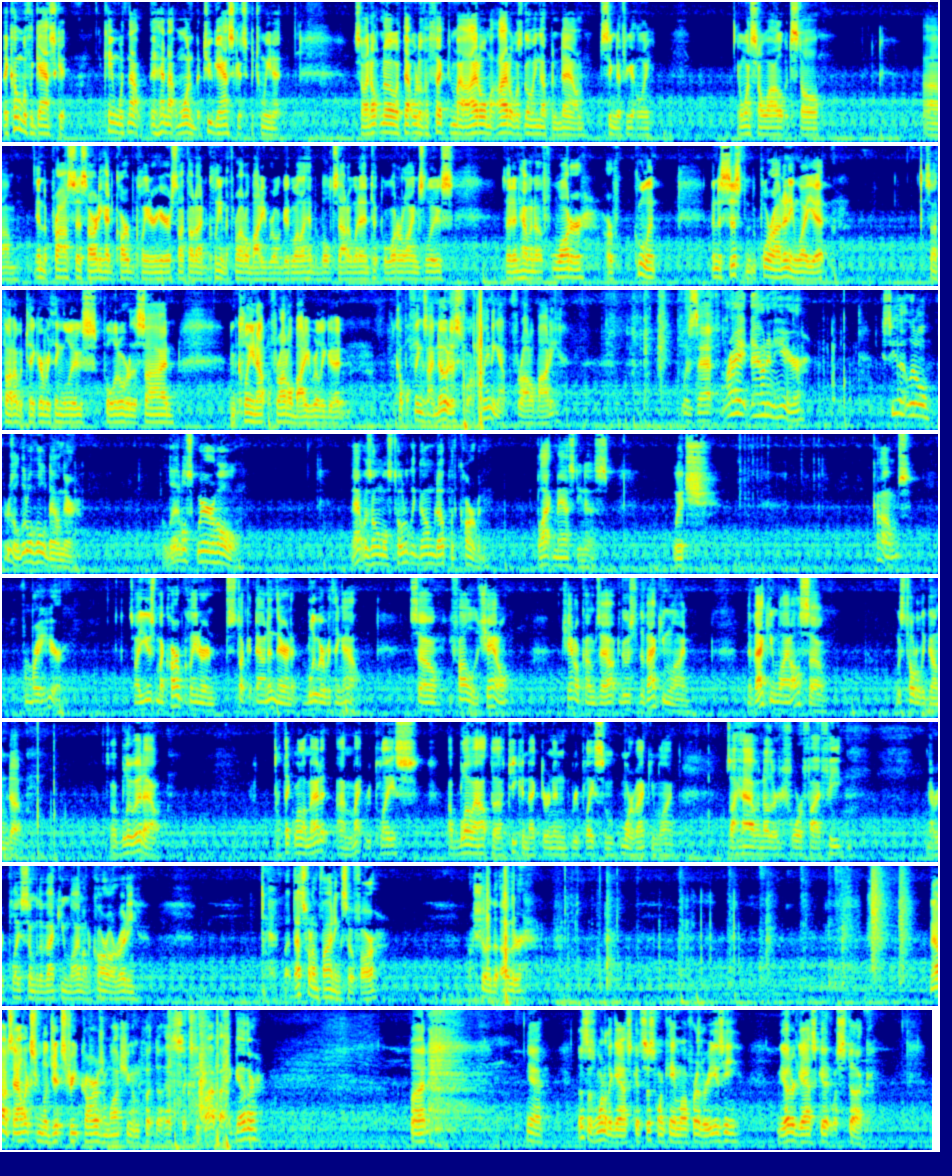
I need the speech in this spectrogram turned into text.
They come with a gasket. It came with not, it had not one, but two gaskets between it. So I don't know if that would have affected my idle. My idle was going up and down significantly. And once in a while it would stall. Um, in the process, I already had carb cleaner here, so I thought I'd clean the throttle body real good. While I had the bolts out, I went ahead and took the water lines loose. So I didn't have enough water or coolant in the system to pour out anyway yet. So I thought I would take everything loose, pull it over to the side, and clean out the throttle body really good. A couple things I noticed while cleaning out the throttle body was that right down in here, you see that little, there's a little hole down there. A little square hole. That was almost totally gummed up with carbon. Black nastiness which comes from right here. So I used my carb cleaner and stuck it down in there and it blew everything out. So you follow the channel, channel comes out and goes to the vacuum line. The vacuum line also was totally gummed up. So I blew it out. I think while I'm at it, I might replace, I'll blow out the T-connector and then replace some more vacuum line. Because I have another four or five feet. I replaced some of the vacuum line on a car already. But that's what I'm finding so far. I'll show the other. Now it's Alex from Legit Street Cars. I'm watching him put the S65 back together. But yeah, this is one of the gaskets. This one came off rather easy. The other gasket was stuck.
